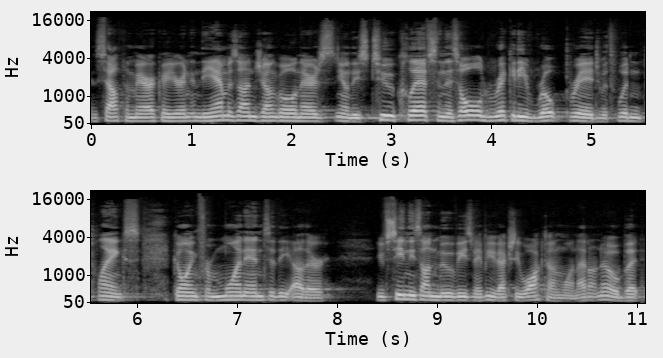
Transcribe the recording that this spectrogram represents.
in South America. You're in, in, the Amazon jungle, and there's you know these two cliffs and this old rickety rope bridge with wooden planks going from one end to the other. You've seen these on movies. Maybe you've actually walked on one. I don't know. But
